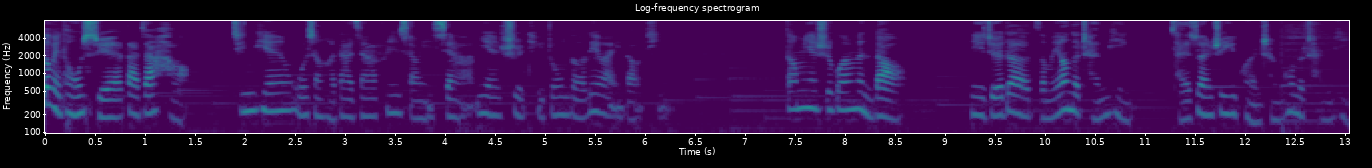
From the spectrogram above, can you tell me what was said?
各位同学，大家好。今天我想和大家分享一下面试题中的另外一道题。当面试官问到：“你觉得怎么样的产品才算是一款成功的产品？”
